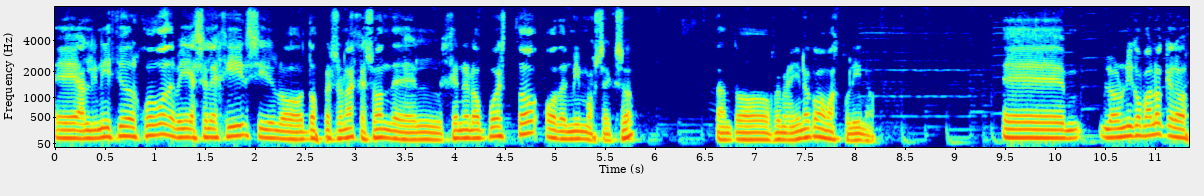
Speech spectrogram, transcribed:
Eh, al inicio del juego deberías elegir si los dos personajes son del género opuesto o del mismo sexo, tanto femenino como masculino. lo único malo que los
